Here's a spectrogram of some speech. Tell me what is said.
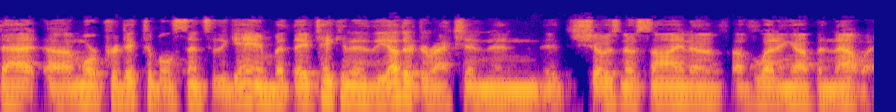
that uh, more predictable sense of the game. But they've taken it in the other direction, and it shows no sign of of letting up in that way.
